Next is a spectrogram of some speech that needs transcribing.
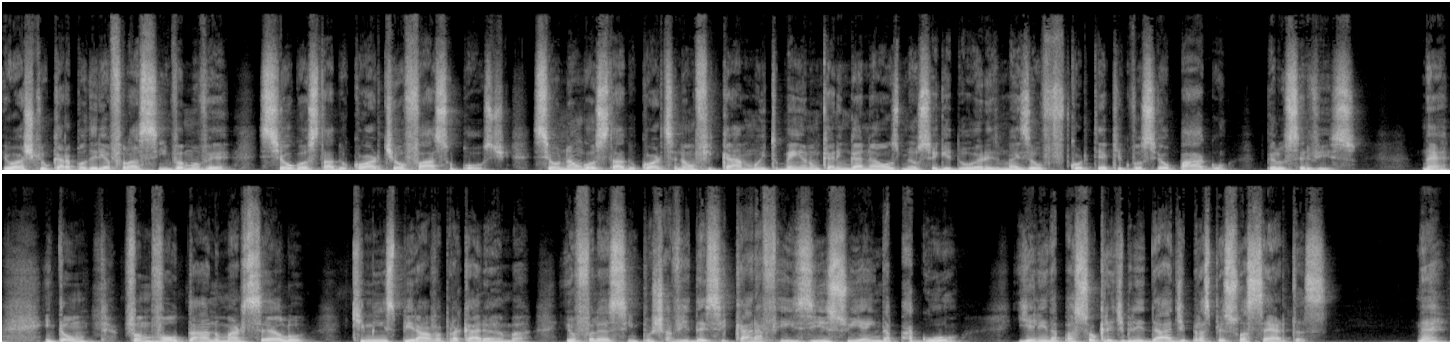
Eu acho que o cara poderia falar assim: vamos ver, se eu gostar do corte, eu faço o post. Se eu não gostar do corte, se não ficar muito bem, eu não quero enganar os meus seguidores, mas eu cortei aqui com você, eu pago pelo serviço. Né? Então, vamos voltar no Marcelo que me inspirava pra caramba. Eu falei assim: puxa vida, esse cara fez isso e ainda pagou. E ele ainda passou credibilidade para as pessoas certas, né?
